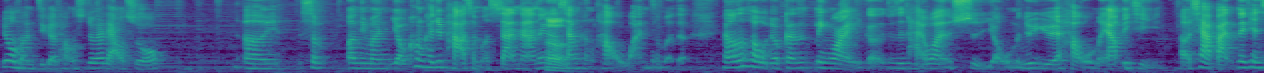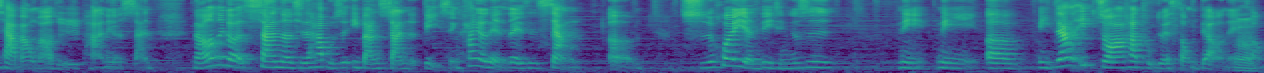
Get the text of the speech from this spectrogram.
因为我们几个同事就会聊说，呃，什么呃，你们有空可以去爬什么山啊？那个嗯山很好玩什么的。然后那时候我就跟另外一个就是台湾的室友，我们就约好我们要一起呃下班那天下班我们要一起去爬那个山。然后那个山呢，其实它不是一般山的地形，它有点类似像呃石灰岩地形，就是你你呃你这样一抓，它土就会松掉的那种，嗯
